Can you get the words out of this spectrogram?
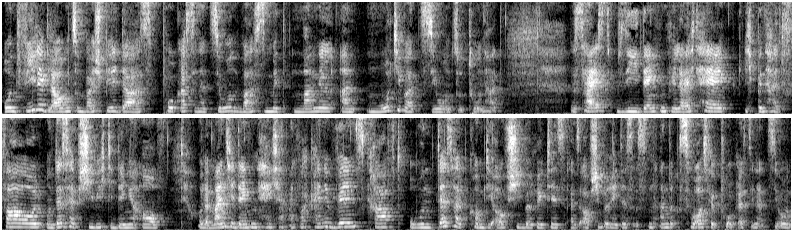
Und viele glauben zum Beispiel, dass Prokrastination was mit Mangel an Motivation zu tun hat. Das heißt, sie denken vielleicht, hey, ich bin halt faul und deshalb schiebe ich die Dinge auf. Oder manche denken, hey, ich habe einfach keine Willenskraft und deshalb kommt die Aufschieberitis. Also Aufschieberitis ist ein anderes Wort für Prokrastination.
